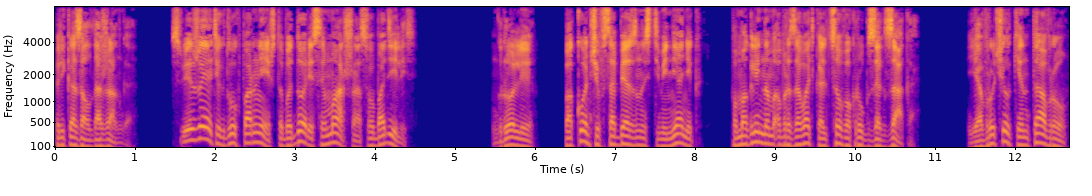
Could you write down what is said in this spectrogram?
приказал Дажанга. Свяжи этих двух парней, чтобы Дорис и Марша освободились. Гролли, покончив с обязанностями нянек, помогли нам образовать кольцо вокруг Зэгзака. Я вручил кентавру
